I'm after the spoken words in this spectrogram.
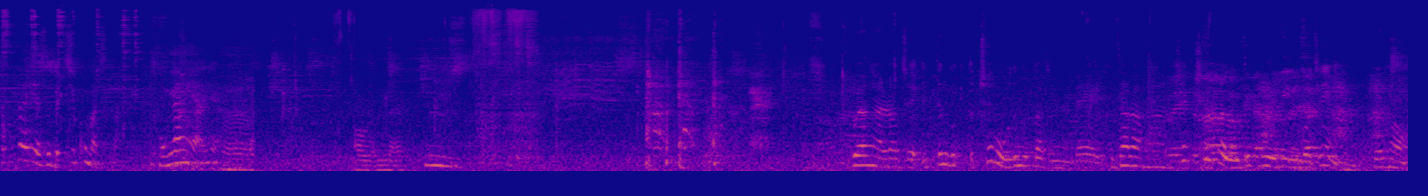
핫타이에서 멕시코 맛이 나. 동양이 아니야. 어 맨날. 고양이 알러지 1등급부터 최고 5등급까지 있는데 그 사람은 최초고 5등급인 거지. 그래서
